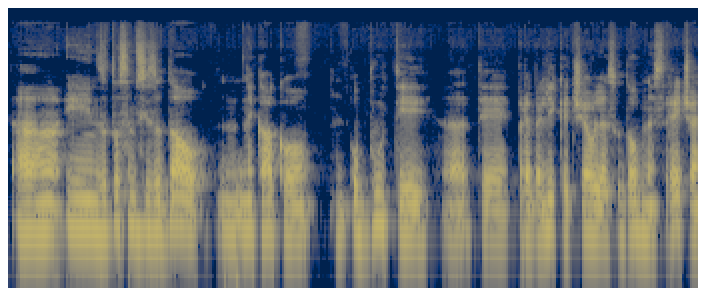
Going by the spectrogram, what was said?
Uh, in zato sem si zadal nekako obuti uh, te prevelike čevlje sodobne sreče,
